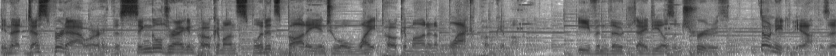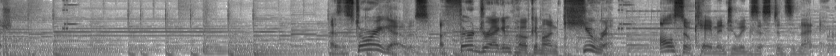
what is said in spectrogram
In that desperate hour, the single dragon Pokemon split its body into a white Pokemon and a black Pokemon, even though ideals and truth don't need to be in opposition. As the story goes, a third dragon Pokemon, Kyurem, also came into existence in that era.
